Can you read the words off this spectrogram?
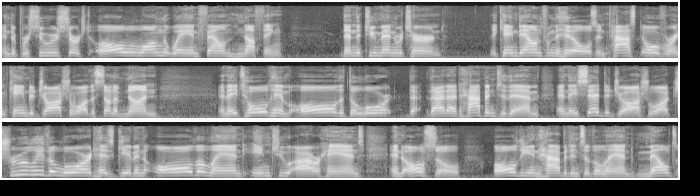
And the pursuers searched all along the way and found nothing. Then the two men returned. They came down from the hills and passed over and came to Joshua, the son of Nun. And they told him all that the Lord that, that had happened to them, and they said to Joshua, "Truly the Lord has given all the land into our hands, and also all the inhabitants of the land melt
